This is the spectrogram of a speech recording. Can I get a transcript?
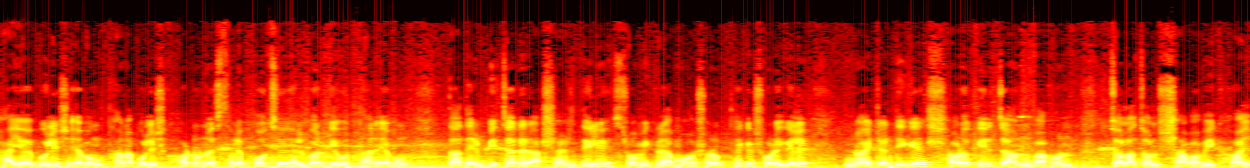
হাইওয়ে পুলিশ এবং থানা পুলিশ ঘটনাস্থলে পৌঁছে হেল্পারকে উদ্ধার এবং তাদের বিচারের আশ্বাস দিলে শ্রমিকরা মহাসড়ক থেকে সরে গেলে নয়টার দিকে সড়কে যানবাহন চলাচল স্বাভাবিক হয়।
